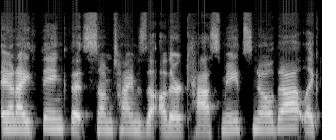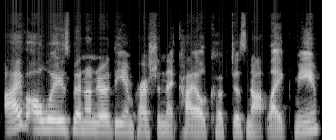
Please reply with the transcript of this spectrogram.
And I think that sometimes the other castmates know that. Like, I've always been under the impression that Kyle Cooke does not like me.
